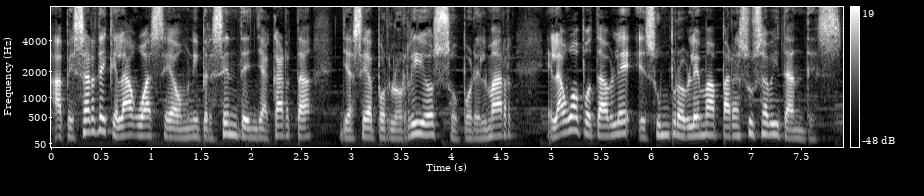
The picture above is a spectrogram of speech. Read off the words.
A pesar de que el agua sea omnipresente en Yakarta, ya sea por los ríos o por el mar, el agua potable es un problema para sus habitantes.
